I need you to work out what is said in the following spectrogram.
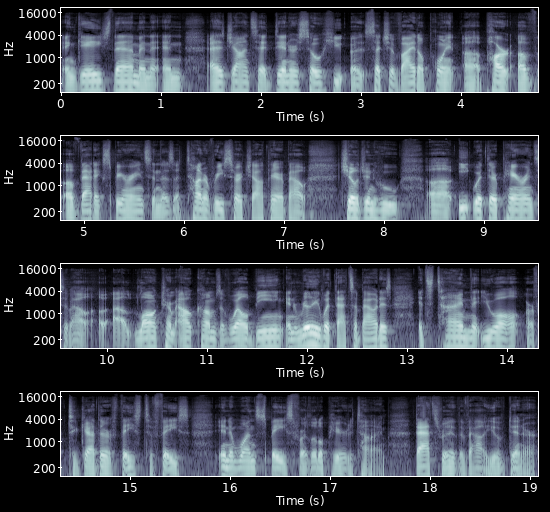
engage them, and, and as John said, dinner is so hu- uh, such a vital point uh, part of, of that experience. And there's a ton of research out there about children who uh, eat with their parents, about uh, uh, long-term outcomes of well-being, and really what that's about is it's time that you all are together, face to face, in one space for a little period of time. That's really the value of dinner.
